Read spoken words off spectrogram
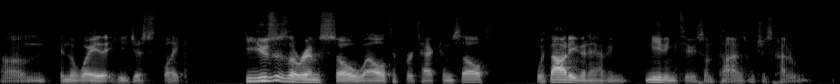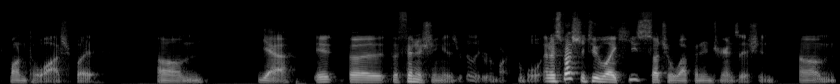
um in the way that he just like he uses the rim so well to protect himself without even having needing to sometimes, which is kind of fun to watch. But um, yeah, it the the finishing is really remarkable, and especially too like he's such a weapon in transition. Um,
